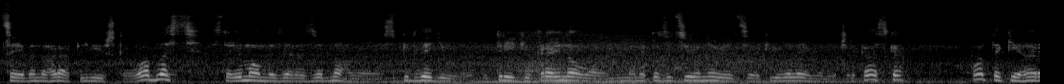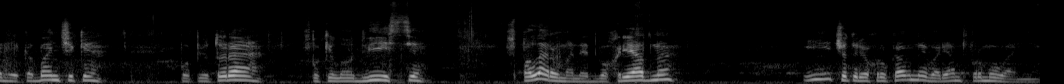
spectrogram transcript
Це виноград Львівська область. Стоїмо ми зараз з одного з підвидів трійки Крайнова. Мене позиціонується як ювілейна Черкаська. От такі гарні кабанчики по півтора, по кіло 200. Шпалера у мене двохрядна і чотирьохрукавний варіант формування.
